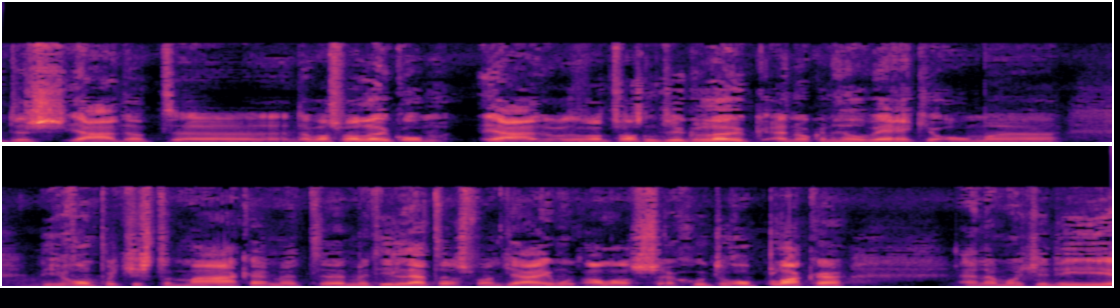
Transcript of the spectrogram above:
dus ja, dat, dat was wel leuk om. Ja, het was natuurlijk leuk en ook een heel werkje om die rompertjes te maken met, met die letters. Want ja, je moet alles goed erop plakken. En dan moet je, die,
